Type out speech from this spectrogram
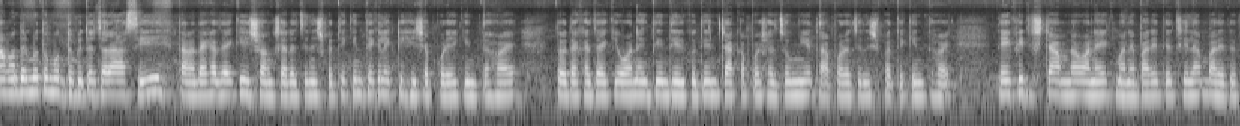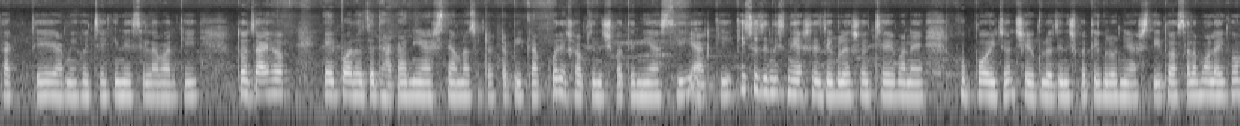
আমাদের মতো মধ্যবিত্ত যারা আছি, তারা দেখা যায় কি, সংসারের জিনিসপাতি কিনতে গেলে একটি হিসাব করে কিনতে হয়। তো দেখা যায় কি অনেক দিন দীর্ঘদিন টাকা পয়সা জমিয়ে তারপরে জিনিসপাতি কিনতে হয়। তো এই ফ্রিজটা আমরা অনেক মানে বাড়িতে ছিলাম, বাড়িতে থাকতে আমি হচ্ছে কিনেছিলাম আর কি। তো যাই হোক, এরপর হচ্ছে ঢাকা নিয়ে আসছি, আমরা ছোটো একটা পিক আপ করে সব জিনিসপাতি নিয়ে আসছি আর কি। কিছু জিনিস নিয়ে আসছি যেগুলো হচ্ছে মানে খুব প্রয়োজন, সেগুলো জিনিসপাতিগুলো নিয়ে আসছি। তো আসসালামু আলাইকুম,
